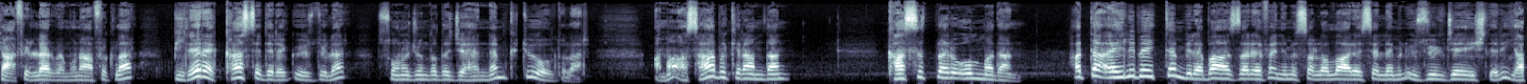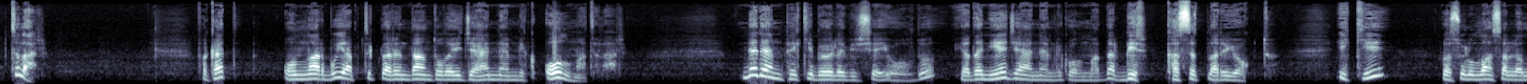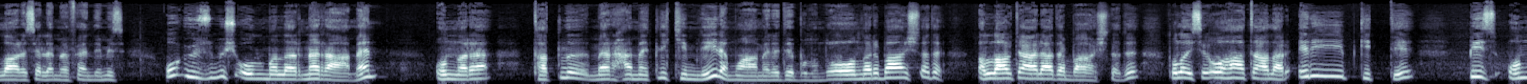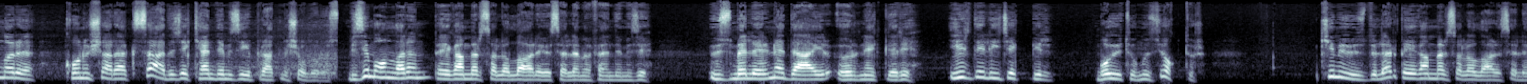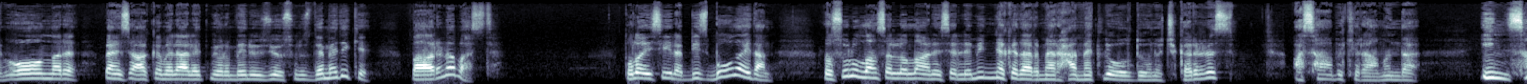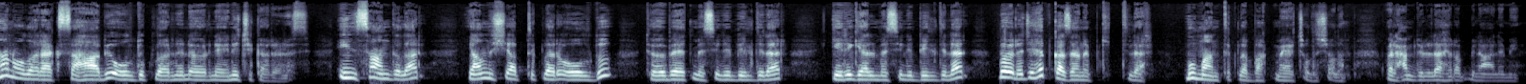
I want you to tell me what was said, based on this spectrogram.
Kafirler ve münafıklar bilerek, kastederek üzdüler. Sonucunda da cehennem kütüğü oldular. Ama ashab-ı kiramdan kasıtları olmadan, hatta ehli beytten bile bazıları Efendimiz sallallahu aleyhi ve sellemin üzüleceği işleri yaptılar. Fakat onlar bu yaptıklarından dolayı cehennemlik olmadılar. Neden peki böyle bir şey oldu? Ya da niye cehennemlik olmadılar? Bir, kasıtları yoktu. İki, Resulullah sallallahu aleyhi ve sellem Efendimiz o üzmüş olmalarına rağmen onlara tatlı, merhametli kimliğiyle muamelede bulundu. O onları bağışladı. Allahu Teala da bağışladı. Dolayısıyla o hatalar eriyip gitti. Biz onları konuşarak sadece kendimizi yıpratmış oluruz. Bizim onların Peygamber sallallahu aleyhi ve sellem Efendimiz'i üzmelerine dair örnekleri irdeleyecek bir boyutumuz yoktur. Kimi üzdüler? Peygamber sallallahu aleyhi ve sellem. O onları ben size hakkımı helal etmiyorum, beni üzüyorsunuz demedi ki. Bağrına bastı. Dolayısıyla biz bu olaydan Resulullah sallallahu aleyhi ve sellemin ne kadar merhametli olduğunu çıkarırız. Ashab-ı kiramın da insan olarak sahabi olduklarının örneğini çıkarırız. İnsandılar, yanlış yaptıkları oldu, tövbe etmesini bildiler, geri gelmesini bildiler. Böylece hep kazanıp gittiler. Bu mantıkla bakmaya çalışalım. Velhamdülillahi Rabbil Alemin.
